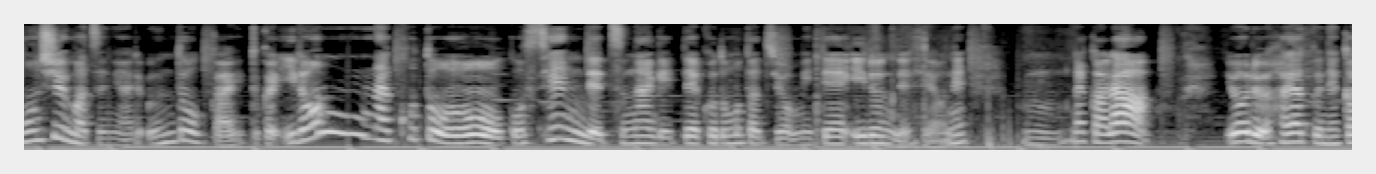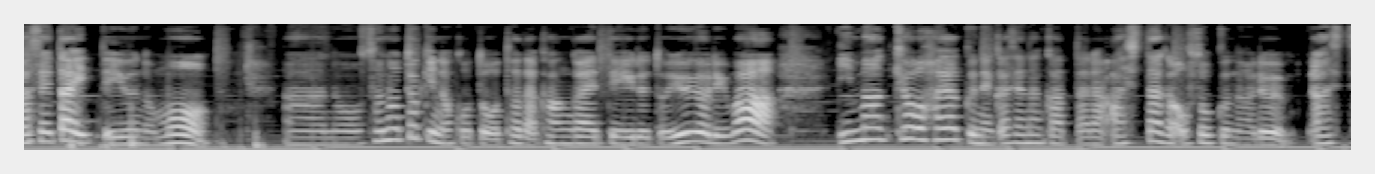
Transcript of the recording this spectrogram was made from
今週末にある運動会とかいろんなことをこう線でつなげて子供たちを見ているんですよね。うん、だから夜早く寝かせたいっていうのもあのその時のことをただ考えているというよりは今今日早く寝かせなかったら明日が遅くなる。明日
